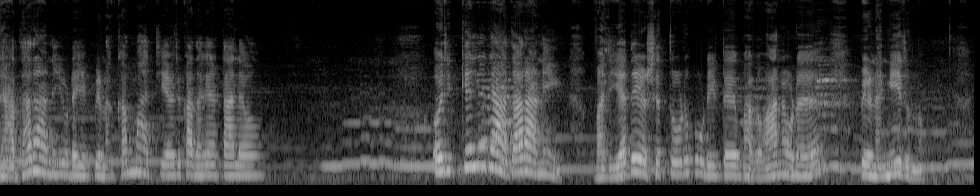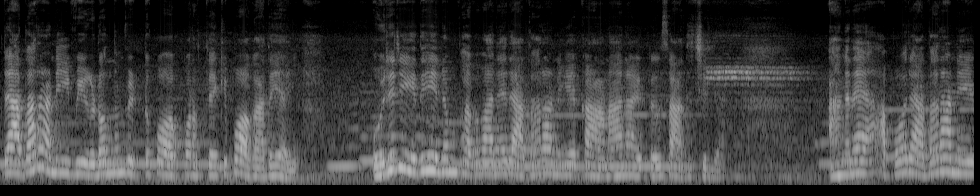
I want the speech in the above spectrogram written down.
രാധാറാണിയുടെ പിണക്കം മാറ്റിയ ഒരു കഥ കേട്ടാലോ? ഒരിക്കൽ രാധാറാണി വലിയ ദേഷ്യത്തോട് കൂടിയിട്ട് ഭഗവാനോട് പിണങ്ങിയിരുന്നു. രാധാറാണി വീടൊന്നും വിട്ടു പോ പുറത്തേക്ക് പോകാതെയായി. ഒരു രീതിയിലും ഭഗവാനെ രാധാറാണിയെ കാണാനായിട്ട് സാധിച്ചില്ല. അങ്ങനെ അപ്പോൾ രാധാറാണി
